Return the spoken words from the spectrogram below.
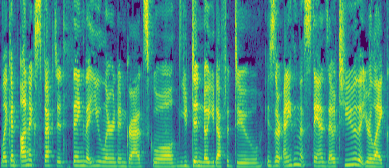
like an unexpected thing that you learned in grad school you didn't know you'd have to do. Is there anything that stands out to you that you're like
